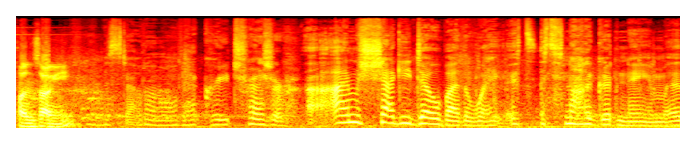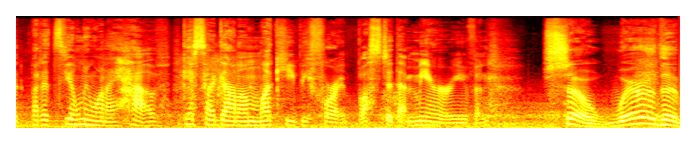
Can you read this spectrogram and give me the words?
관상이 I missed out on all that great treasure. I'm Shaggy Doe, by the way. It's, it's not a good name, but it's the only one I have. Guess I got unlucky before I busted that mirror, even. So, where are the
